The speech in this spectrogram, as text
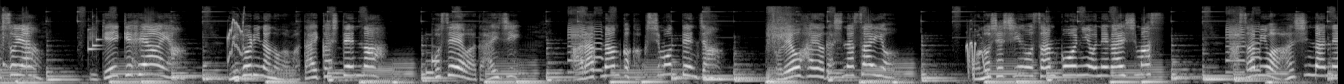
嘘やん。イケイケヘアやん。緑なのがまたイカしてんな。個性は大事。あらなんか隠し持ってんじゃん。それをはよ出しなさいよ。この写真を参考にお願いします。ハサミは安心だね。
